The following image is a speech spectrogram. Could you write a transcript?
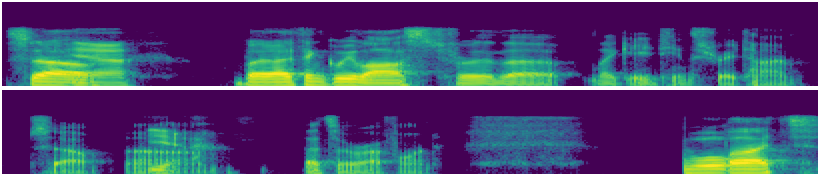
So, yeah. but I think we lost for the like 18th straight time. So, um, Yeah. that's a rough one. We'll, But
